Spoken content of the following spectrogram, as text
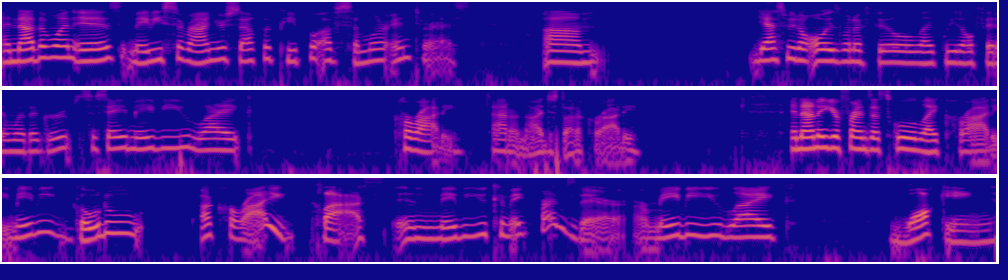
Another one is maybe surround yourself with people of similar interests. Um, yes we don't always want to feel like we don't fit in with a group. So say maybe you like karate. I don't know i just thought of karate and I know your friends at school like karate. Maybe go to a karate class and maybe you can make friends there. Or maybe you like walking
